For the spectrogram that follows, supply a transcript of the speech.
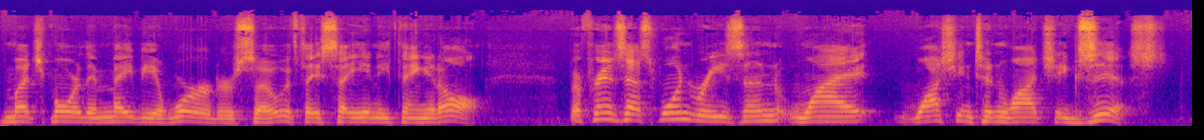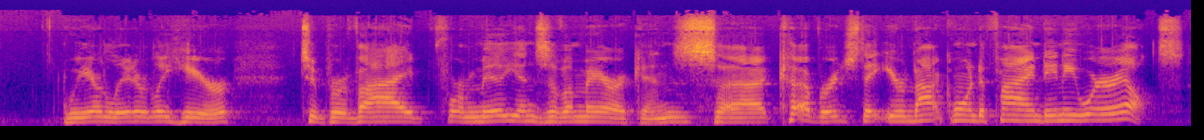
much more than maybe a word or so if they say anything at all. But, friends, that's one reason why Washington Watch exists. We are literally here to provide for millions of Americans uh, coverage that you're not going to find anywhere else.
